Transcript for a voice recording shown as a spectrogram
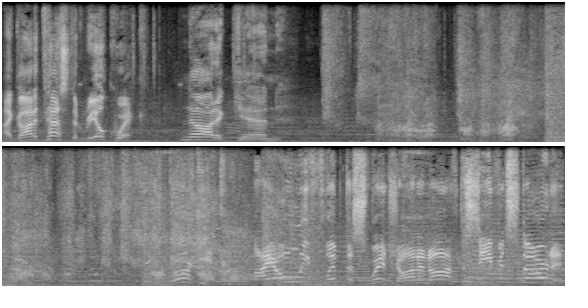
I gotta test it real quick. Not again. Rocket! I only flipped the switch on and off to see if it started.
